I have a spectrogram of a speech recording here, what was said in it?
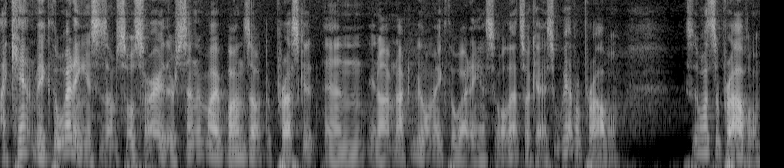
I can't make the wedding. He says, I'm so sorry. They're sending my buns out to Prescott, and you know I'm not going to be able to make the wedding. I said, Well, that's okay. I said, We have a problem. Said, What's the problem?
